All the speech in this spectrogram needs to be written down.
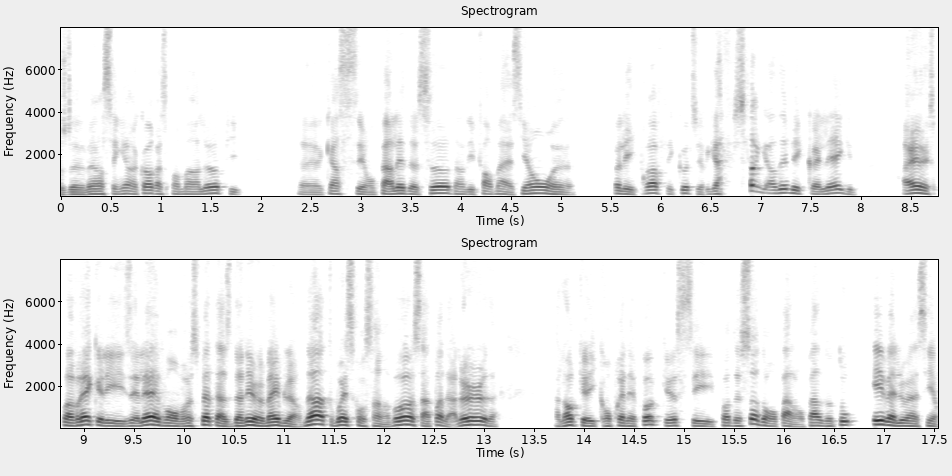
je devais enseigner encore à ce moment-là, puis euh, quand on parlait de ça dans les formations, euh, les profs, écoute, j'ai regardé, mes collègues. c'est pas vrai que les élèves vont se mettre à se donner eux-mêmes leurs notes. Où est-ce qu'on s'en va? Ça n'a pas d'allure. Alors qu'ils ne comprenaient pas que ce n'est pas de ça dont on parle. On parle d'auto-évaluation.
